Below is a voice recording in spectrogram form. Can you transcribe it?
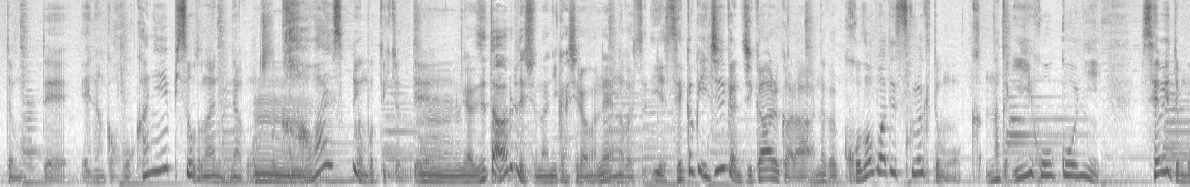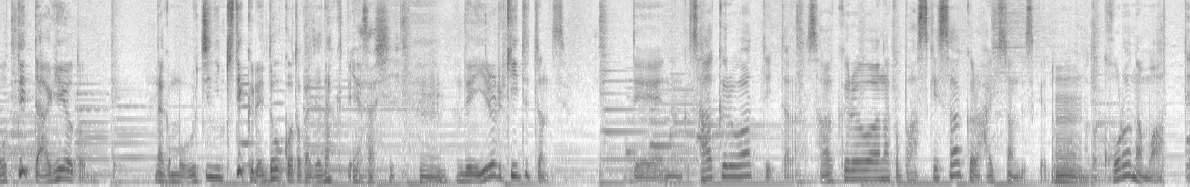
って思ってえなんか他にエピソードないのになんかもうちょっとかわいそうに思ってきちゃって、うん。いや絶対あるでしょ何かしらはね。なんかいやせっかく1時間時間あるからなんかこの場で少なくともかなんかいい方向にせめて持ってってあげようと思って。なんかもううちに来てくれどうこうとかじゃなくて。優しい。うん。でいろいろ聞いてったんですよ。でなんかサークルはって言ったらサークルはなんかバスケサークル入ってたんですけど、うん。なんかコロナもあって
